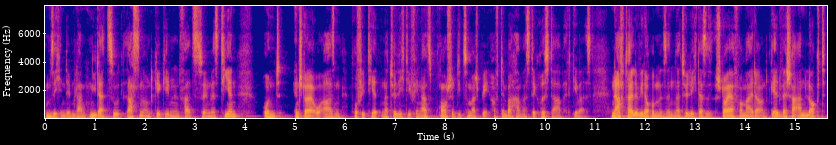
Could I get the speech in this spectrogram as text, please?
um sich in dem Land niederzulassen und gegebenenfalls zu investieren. Und in Steueroasen profitiert natürlich die Finanzbranche, die zum Beispiel auf den Bahamas der größte Arbeitgeber ist. Nachteile wiederum sind natürlich, dass es Steuervermeider und Geldwäscher anlockt.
